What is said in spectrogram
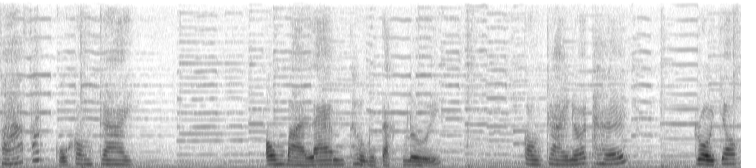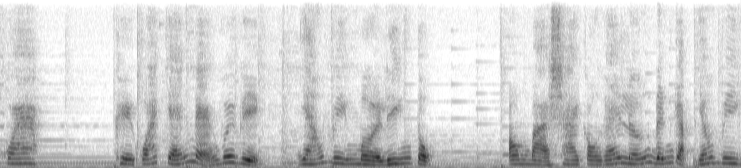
phá phách của con trai. Ông bà lam thường tặc lưỡi, con trai nói thế, rồi cho qua. Khi quá chán nản với việc giáo viên mời liên tục, ông bà sai con gái lớn đến gặp giáo viên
